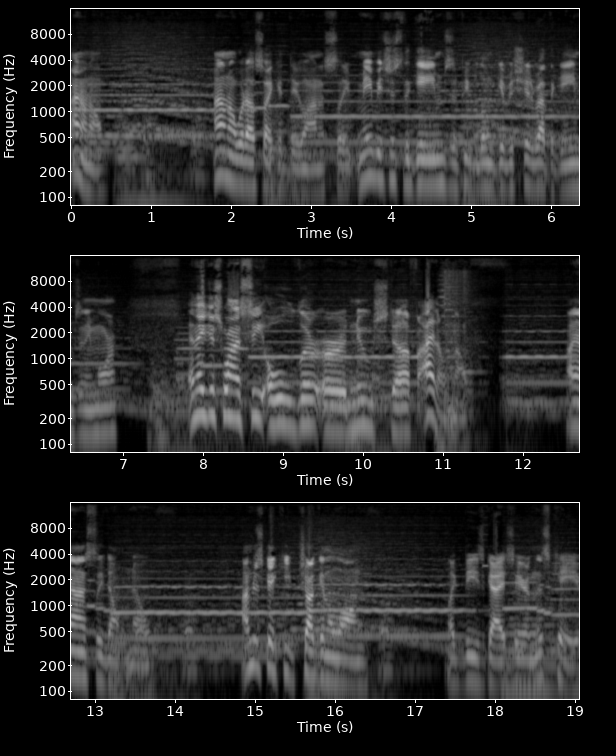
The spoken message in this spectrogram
I don't know. I don't know what else I could do, honestly. Maybe it's just the games and people don't give a shit about the games anymore. And they just want to see older or new stuff. I don't know. I honestly don't know. I'm just going to keep chugging along. Like these guys here in this cave.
